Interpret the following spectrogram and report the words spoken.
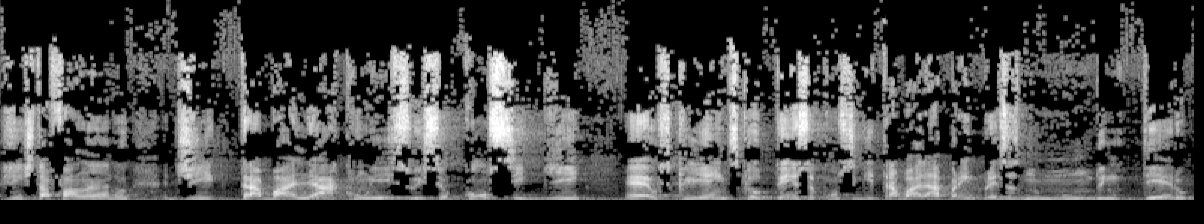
A gente está falando de trabalhar com isso. E se eu conseguir é, os clientes que eu tenho, se eu conseguir trabalhar para empresas no mundo inteiro,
